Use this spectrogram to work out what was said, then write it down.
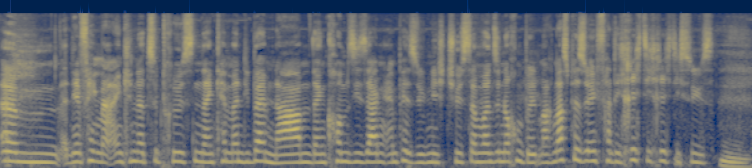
Ähm, dann fängt man an, Kinder zu trösten, dann kennt man die beim Namen, dann kommen sie, sagen einem persönlich Tschüss, dann wollen sie noch ein Bild machen. Das persönlich fand ich richtig, richtig süß. Hm.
